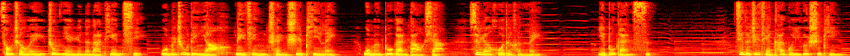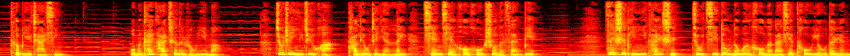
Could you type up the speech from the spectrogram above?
从成为中年人的那天起，我们注定要历经尘世疲累。我们不敢倒下，虽然活得很累，也不敢死。记得之前看过一个视频，特别扎心。我们开卡车的容易吗？就这一句话。他流着眼泪，前前后后说了三遍。在视频一开始，就激动地问候了那些偷油的人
